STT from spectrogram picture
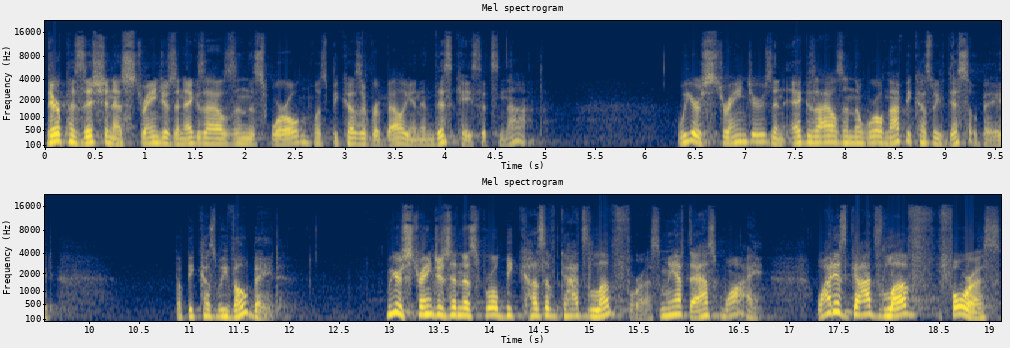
Their position as strangers and exiles in this world was because of rebellion. In this case, it's not. We are strangers and exiles in the world not because we've disobeyed, but because we've obeyed. We are strangers in this world because of God's love for us. And we have to ask why. Why does God's love for us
